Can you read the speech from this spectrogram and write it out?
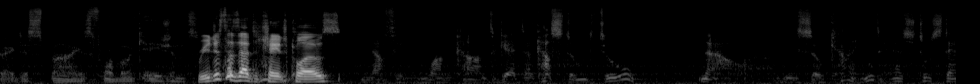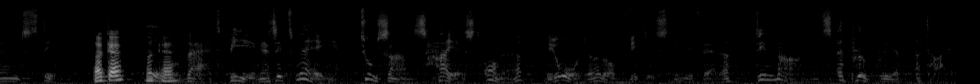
And I despise formal occasions. Regis does have to change clothes. Nothing one can't get accustomed to. Now, be so kind as to stand still. Okay, okay. All that being as it may, Toussaint's highest honor, the Order of Vitis Vinifera, demands appropriate attire.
